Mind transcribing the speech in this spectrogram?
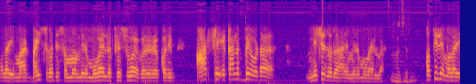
मलाई माघ बाइस गतेसम्म मेरो मोबाइल र फेसबुकमा गरेर करिब आठ सय एकानब्बेवटा मेसेजहरू आयो मेरो मोबाइलमा। कतिले मलाई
